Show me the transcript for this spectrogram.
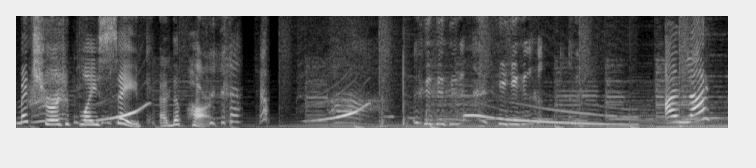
make sure to play safe at the park. I like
